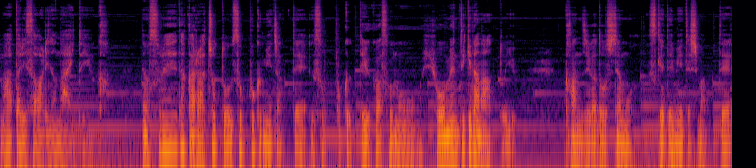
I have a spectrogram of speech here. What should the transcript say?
まあ当たり障りのないというか。でもそれだからちょっと嘘っぽく見えちゃって、嘘っぽくっていうかその表面的だなという感じがどうしても透けて見えてしまって、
